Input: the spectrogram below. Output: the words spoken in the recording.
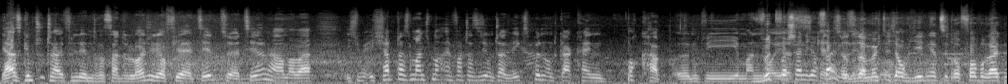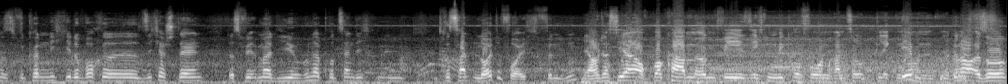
Ja, es gibt total viele interessante Leute, die auch viel erzählt, zu erzählen haben, aber ich, ich habe das manchmal einfach, dass ich unterwegs bin und gar keinen Bock habe, irgendwie jemanden Wird Neues wahrscheinlich auch sein. Also da möchte ich auch jeden jetzt hier darauf vorbereiten, dass wir können nicht jede Woche sicherstellen, dass wir immer die hundertprozentig interessanten Leute für euch finden. Ja, und dass dann auch Bock haben, irgendwie sich ein Mikrofon ranzuklicken. Eben, genau. Also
